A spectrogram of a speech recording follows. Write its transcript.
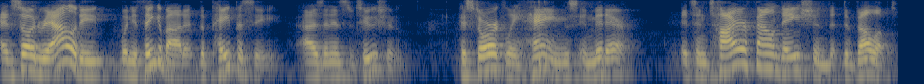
And so, in reality, when you think about it, the papacy as an institution historically hangs in midair. Its entire foundation that developed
